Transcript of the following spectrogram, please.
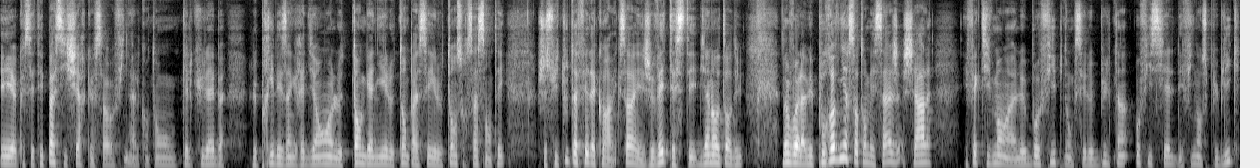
et que c'était pas si cher que ça au final. Quand on calculait bah, le prix des ingrédients, le temps gagné, le temps passé et le temps sur sa santé, je suis tout à fait d'accord avec ça et je vais tester, bien entendu. Donc voilà, mais pour revenir sur ton message, Charles, effectivement, hein, le BOFIP, donc c'est le bulletin officiel des finances publiques.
